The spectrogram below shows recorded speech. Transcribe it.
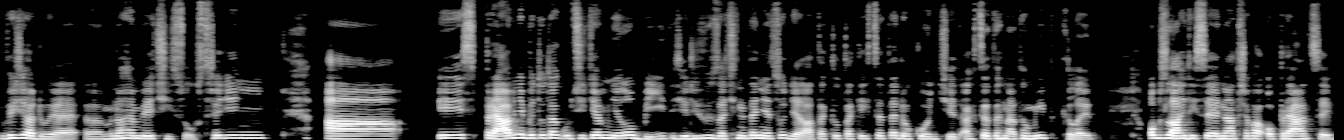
vyžaduje eh, mnohem větší soustředění a i správně by to tak určitě mělo být, že když už začnete něco dělat, tak to taky chcete dokončit a chcete na to mít klid obzvlášť když se jedná třeba o práci.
